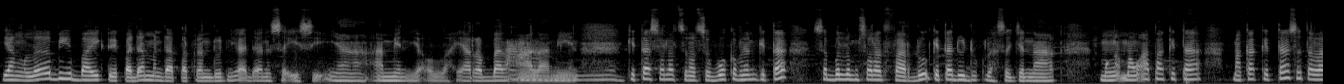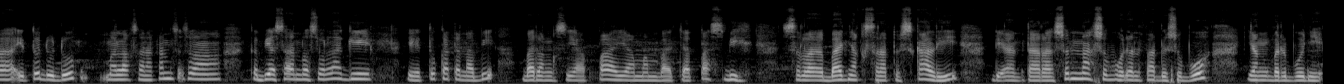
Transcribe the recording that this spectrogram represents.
yang lebih baik daripada mendapatkan dunia dan seisinya. Amin ya Allah ya Rabbal Alamin. Kita sholat sunnah subuh kemudian kita sebelum sholat fardu kita duduklah sejenak. Mau apa kita? Maka kita setelah itu duduk melaksanakan kebiasaan Rasul lagi yaitu kata Nabi barang siapa yang membaca tasbih sebanyak 100 kali di antara antara sunnah subuh dan fardu subuh yang berbunyi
